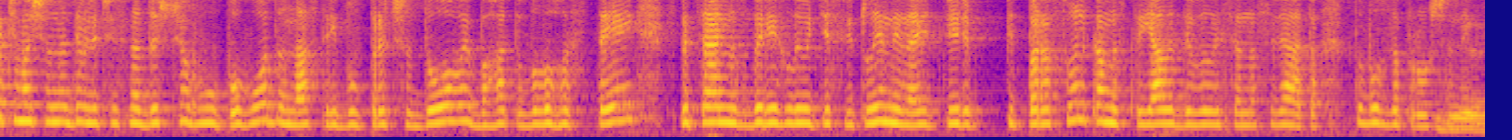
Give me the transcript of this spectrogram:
Бачимо, що не дивлячись на дощову погоду, настрій був причудовий, багато було гостей. Спеціально зберігли ті світлини, навіть пір- під парасольками стояли, дивилися на свято. Хто був запрошений? Э,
